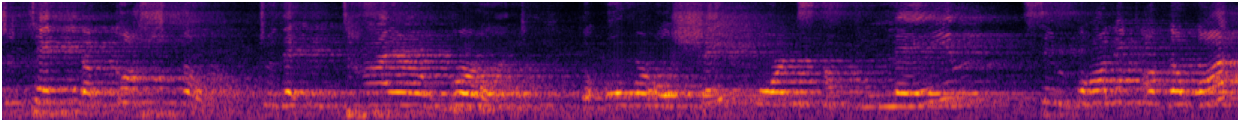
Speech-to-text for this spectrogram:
to take the gospel to the entire world. The overall shape forms a flame, symbolic of the what?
